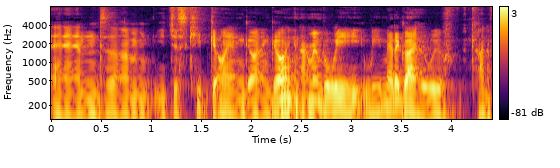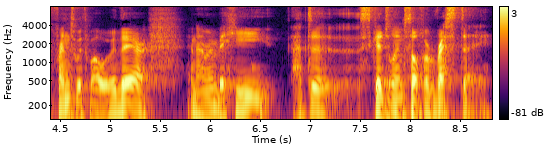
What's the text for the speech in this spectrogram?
and um, you just keep going and going and going and i remember we we met a guy who we were kind of friends with while we were there and i remember he had to schedule himself a rest day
